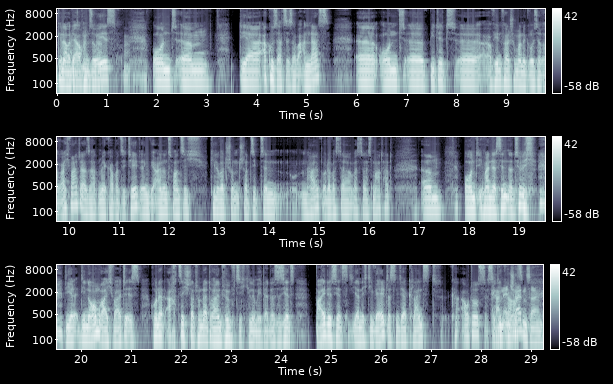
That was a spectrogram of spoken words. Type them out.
genau, der auch im Zoe ja. ist. Und ähm, der Akkusatz ist aber anders äh, und äh, bietet äh, auf jeden Fall schon mal eine größere Reichweite, also hat mehr Kapazität, irgendwie 21 Kilowattstunden statt 17,5 oder was der, was der Smart hat. Ähm, und ich meine, das sind natürlich, die, die Normreichweite ist 180 statt 153 Kilometer. Das ist jetzt beides jetzt ja nicht die Welt, das sind ja Kleinstautos. Kann entscheidend sein,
